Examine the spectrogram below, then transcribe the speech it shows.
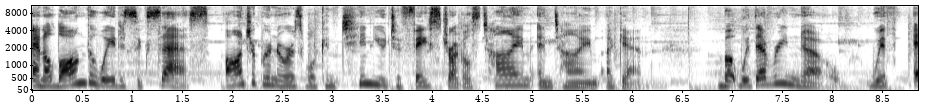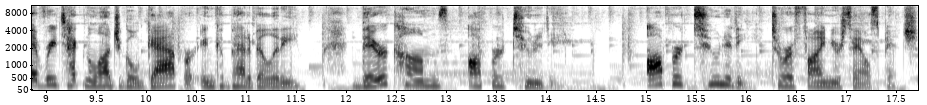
And along the way to success, entrepreneurs will continue to face struggles time and time again. But with every no, with every technological gap or incompatibility, there comes opportunity. Opportunity to refine your sales pitch,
